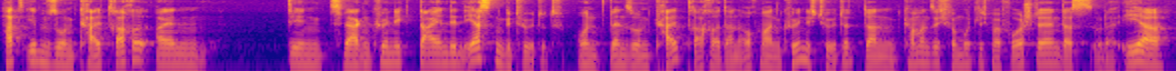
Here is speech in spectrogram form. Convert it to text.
hat eben so ein Kaltdrache einen den Zwergenkönig Dain den Ersten getötet. Und wenn so ein Kaltdrache dann auch mal einen König tötet, dann kann man sich vermutlich mal vorstellen, dass, oder eher,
